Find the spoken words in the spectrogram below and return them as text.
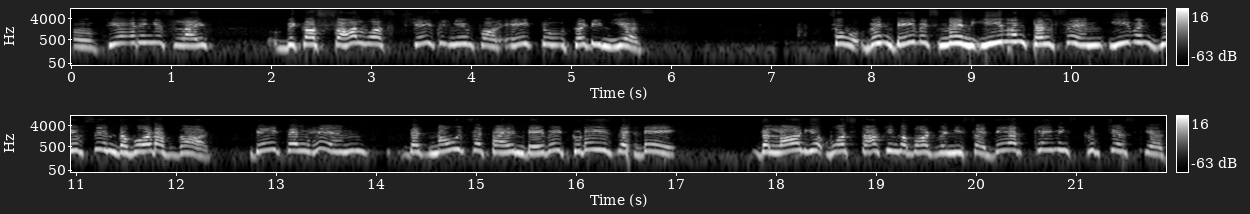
uh, fearing his life because Saul was chasing him for 8 to 13 years. So when David's men even tells him, even gives him the word of God, they tell him that now it's the time, David, today is the day the Lord was talking about when he said, They are claiming scriptures here.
